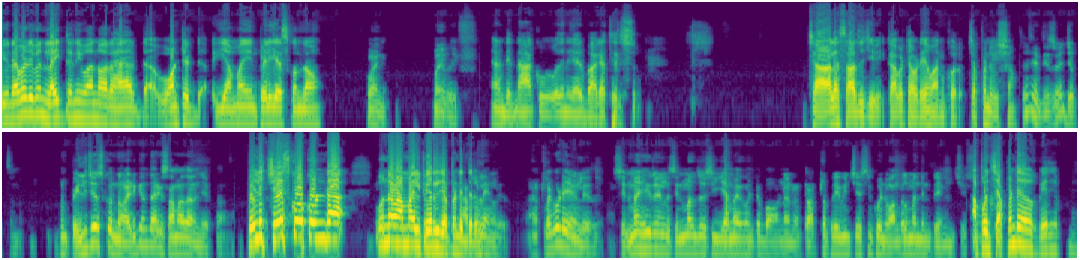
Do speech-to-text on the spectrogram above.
you never even like anyone or had wanted ఈ అమ్మాయిని పెళ్ళి చేసుకుందాం. మై వైఫ్ అండి నాకు వదిన గారు బాగా తెలుసు. చాలా సాధుజీవి కాబట్టి ఆవిడేం అనుకోరు. చెప్పండి విషయం. నిజమే చెప్తున్నా. పెళ్ళి చేసుకో నువ్వు అడిగిన దానికి సమాధానం చెప్పాను. పెళ్ళి చేసుకోకుండా ఉన్న అమ్మాయిల పేర్లు చెప్పండి ఇద్దరు. లేదు. అట్లా కూడా ఏం లేదు. సినిమా హీరోయిన్లు సినిమాలు చూసి ఈ అమ్మాయి ఉంటే బాగుండన్నట్టు అట్లా ప్రేమించేసి కొన్ని వందల మందిని ప్రేమించేసి అప్పుడు చెప్పండి ఒక పేరు చెప్పండి.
